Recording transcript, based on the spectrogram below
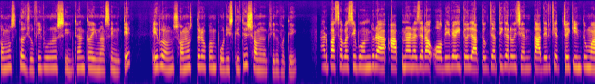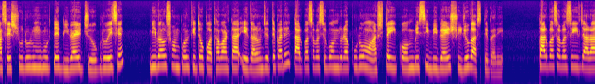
সমস্ত ঝুঁকিপূর্ণ সিদ্ধান্ত এই মাসে নিতে এবং সমস্ত রকম পরিস্থিতির সম্মুখীন হতে। তার পাশাপাশি বন্ধুরা, আপনারা যারা অবিবাহিত জাতক জাতিকা রয়েছেন, তাদের ক্ষেত্রে কিন্তু মাসের শুরুর মুহূর্তে বিবাহের যোগ রয়েছে। বিবাহ সম্পর্কিত কথাবার্তা এগারো যেতে পারে। তার পাশাপাশি বন্ধুরা, পুরো মাসটাই কম বেশি বিবাহের সুযোগ আসতে পারে। তার পাশাপাশি যারা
